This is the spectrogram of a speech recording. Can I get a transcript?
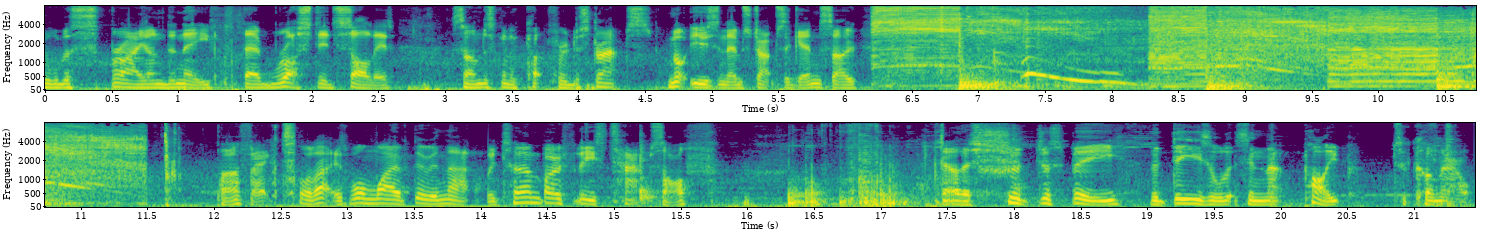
all the spray underneath. They're rusted solid. So I'm just going to cut through the straps. Not using them straps again, so Perfect. Well, that is one way of doing that. We turn both of these taps off. Now there should just be the diesel that's in that pipe to come out.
